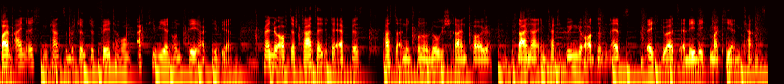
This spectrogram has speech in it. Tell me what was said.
Beim Einrichten kannst du bestimmte Filterungen aktivieren und deaktivieren. Wenn du auf der Startseite der App bist, hast du eine chronologische Reihenfolge deiner in Kategorien geordneten Apps, welche du als erledigt markieren kannst.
